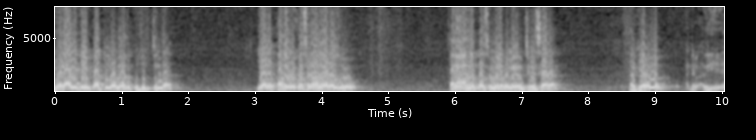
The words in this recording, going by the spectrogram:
ఏ రాజకీయ పార్టీలో అది కుదురుతుందా? లేదా పదవి కోసం ఆమె ఆ రోజు తన అన్న కోసం నిలబడి చేశారా? దానికి ఏమన్నా అది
